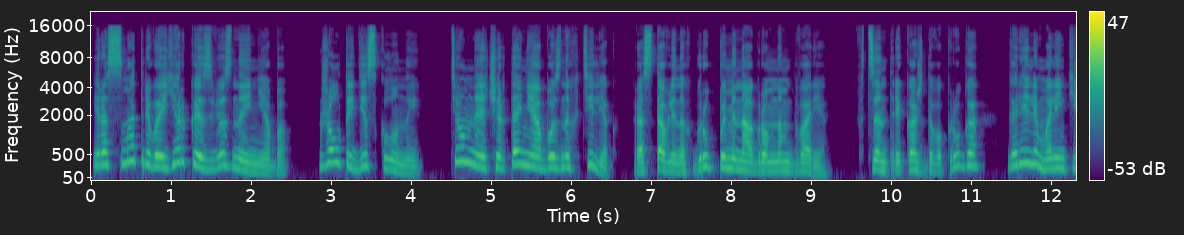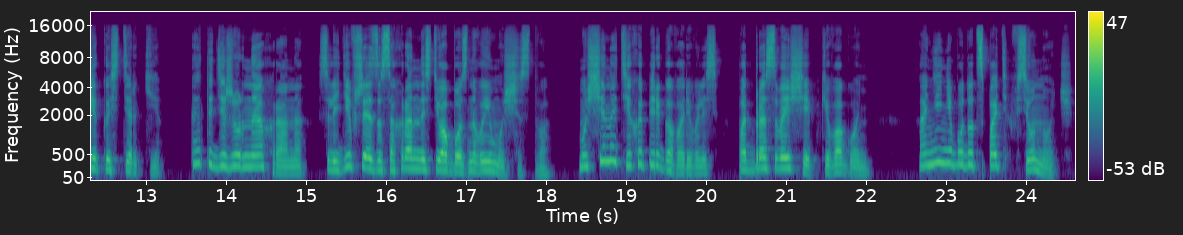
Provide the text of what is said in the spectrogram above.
и рассматривая яркое звездное небо, желтый диск луны, темные очертания обозных телег, расставленных группами на огромном дворе. Центре каждого круга горели маленькие костерки. Это дежурная охрана, следившая за сохранностью обозного имущества. Мужчины тихо переговаривались, подбрасывая щепки в огонь. Они не будут спать всю ночь.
